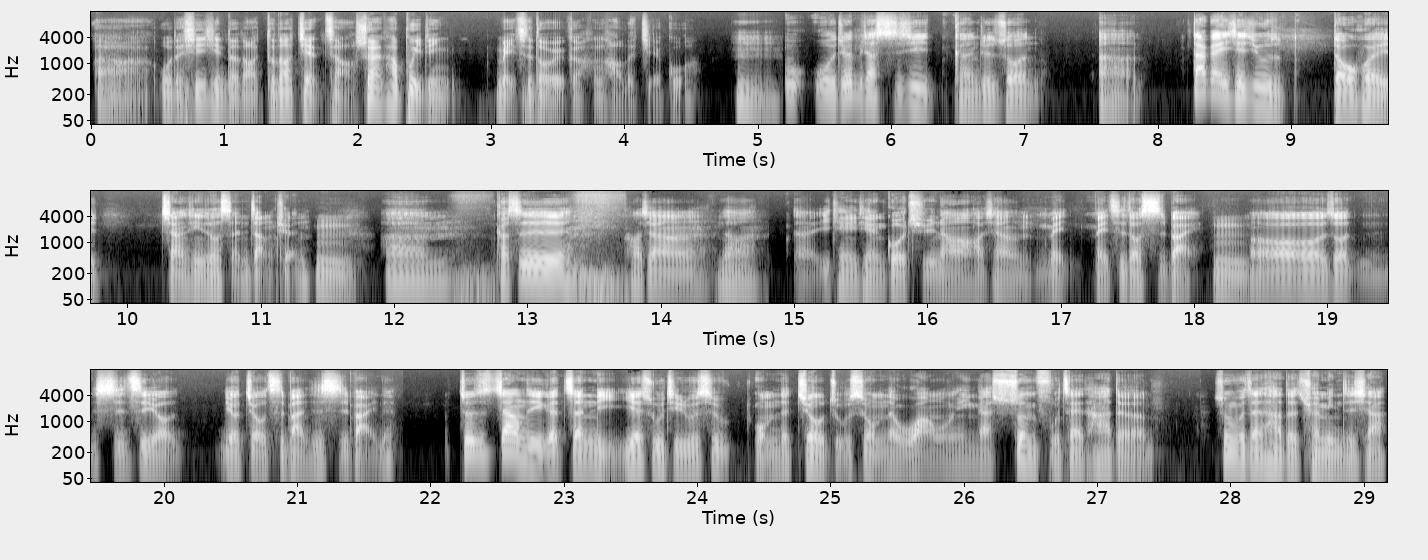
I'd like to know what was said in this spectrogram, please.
啊、我的信心得到得到建造，虽然它不一定每次都有一个很好的结果。嗯，我我觉得比较实际，可能就是说，呃，大概一些基督徒都会相信说神掌权，嗯。嗯，可是好像你知道，呃，一天一天过去，然后好像每每次都失败，嗯。呃，或者说十次有有九次半是失败的，就是这样的一个真理。耶稣基督是我们的救主，是我们的王，我们应该顺服在他的顺服在他的权柄之下。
